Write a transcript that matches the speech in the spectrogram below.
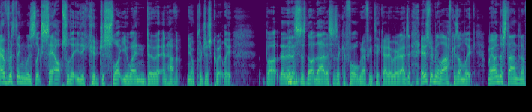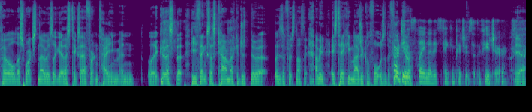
everything was like set up so that they could just slot you in, do it, and have it you know produced quickly. But th- th- this is not that. This is like a photograph you take anywhere. I ju- it just made me laugh because I'm like, my understanding of how all this works now is like, yeah, this takes effort and time, and like this, that he thinks this camera could just do it as if it's nothing. I mean, it's taking magical photos of the it's hard to future. explain that it's taking pictures of the future. Yeah.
